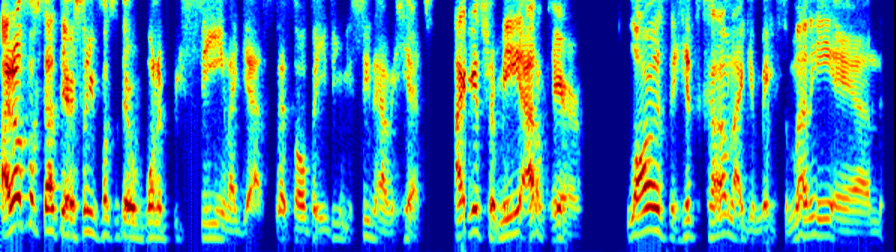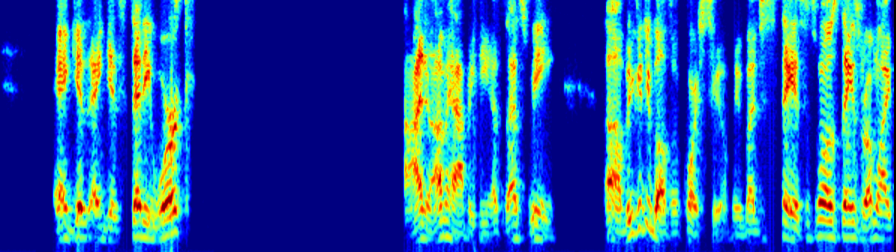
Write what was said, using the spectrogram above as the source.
I know folks out there, some of you folks out there want to be seen, I guess. That's the whole thing. You can be seen to have a hit. I guess for me, I don't care. Long as the hits come, and I can make some money and and get and get steady work. I, am happy. That's, that's me. Uh, but you can do both, of course, too. I mean, but just say it's just one of those things where I'm like,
